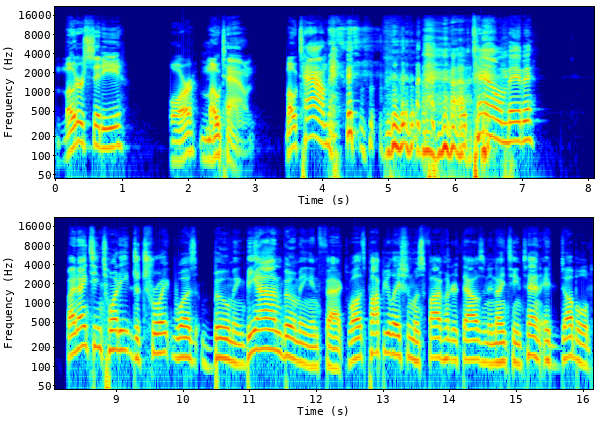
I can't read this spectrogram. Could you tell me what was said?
Motor City or Motown. Motown, baby. Oh, town, baby. By 1920, Detroit was booming, beyond booming, in fact. While its population was 500,000 in 1910, it doubled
